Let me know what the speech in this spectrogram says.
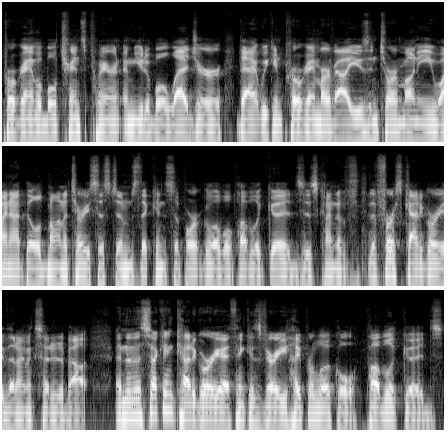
programmable, transparent, immutable ledger that we can program our values into our money. Why not build monetary systems that can support global public goods is kind of the first category that I'm excited about. And then the second second category I think is very hyper-local public goods.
